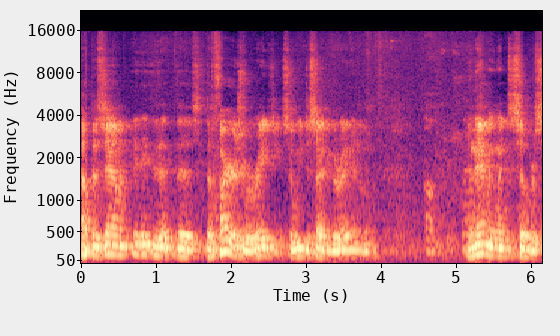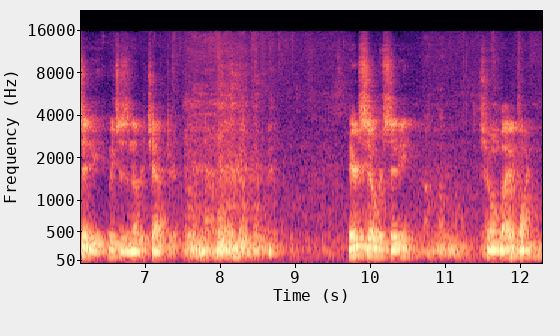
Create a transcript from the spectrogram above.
Up in Salmon, it, the, the, the fires were raging, so we decided to go right into them. And then we went to Silver City, which is another chapter. There's Silver City, shown by appointment.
